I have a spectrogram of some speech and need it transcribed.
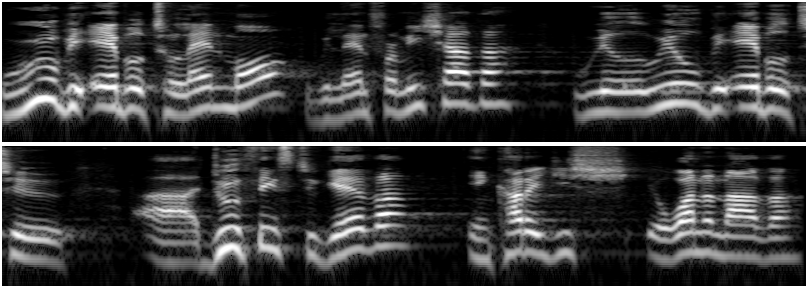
we will be able to learn more. We learn from each other. We'll, we'll be able to uh, do things together, encourage one another.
